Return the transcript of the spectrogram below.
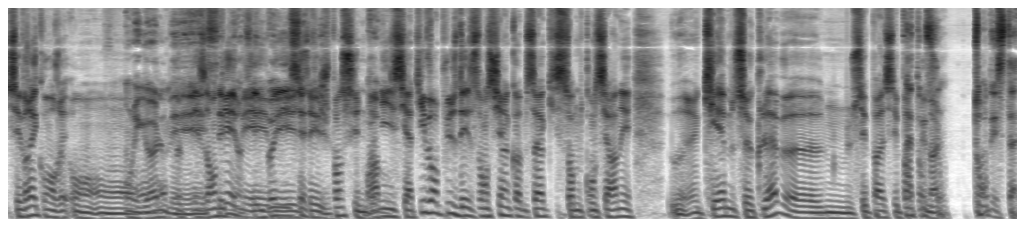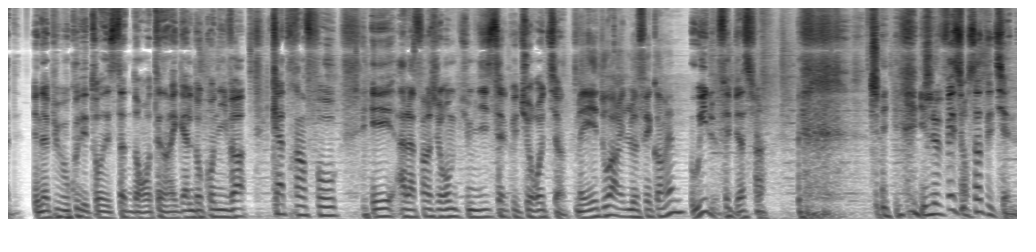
C'est vrai on qu'on- on, On rigole, mais plaisanter, bien, je pense que c'est une Bravo. bonne initiative. En plus des anciens comme ça qui se sentent concernés, euh, qui aiment ce club, euh, c'est pas c'est pas plus mal. Tour des stades. Il n'y en a plus beaucoup des tours des stades dans Rotten Régal. Donc on y va. Quatre infos. Et à la fin, Jérôme, tu me dis celle que tu retiens. Mais Edouard, il le fait quand même? Oui, il le fait bien sûr. Ah. il le fait sur Saint-Etienne.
